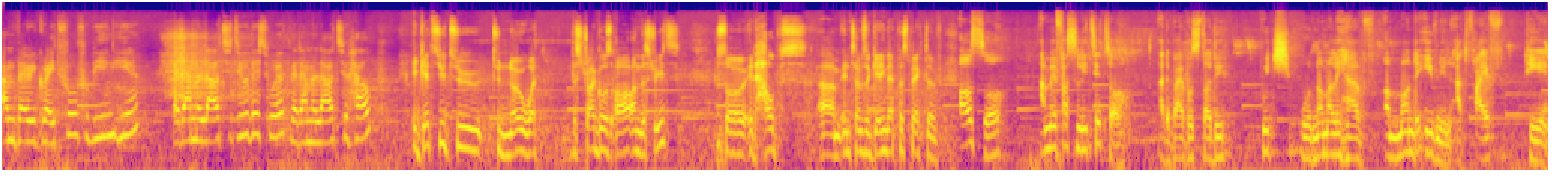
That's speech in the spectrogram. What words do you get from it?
I'm very grateful for being here. That I'm allowed to do this work, that I'm allowed to help. It gets you to to know what the struggles are on the streets so it helps um, in terms of getting that perspective. Also, I'm a facilitator at the Bible study, which will normally have on Monday evening at 5 p.m.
